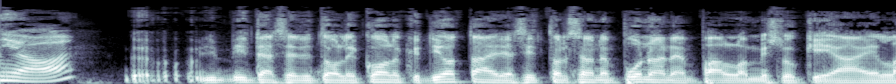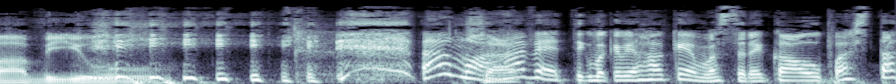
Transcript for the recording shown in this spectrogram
Joo. Mitä se nyt oli, 30 jotain, ja sitten oli sellainen punainen pallo, missä luki I love you. Vähän mua Sä- hävetti, kun mä kävin hakemassa ne kaupasta.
